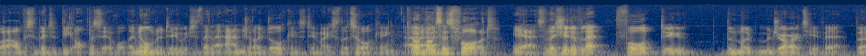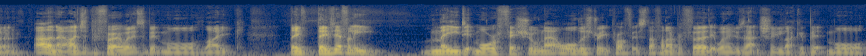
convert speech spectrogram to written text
Well, obviously they did the opposite of what they normally do, which is they let Angelo Dawkins do most of the talking. Oh, Uh, Montez Ford. Yeah, so they should have let Ford do the ma- majority of it. But Hmm. I don't know. I just prefer it when it's a bit more like they've they've definitely made it more official now. All the Street Profit stuff, and I preferred it when it was actually like a bit more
